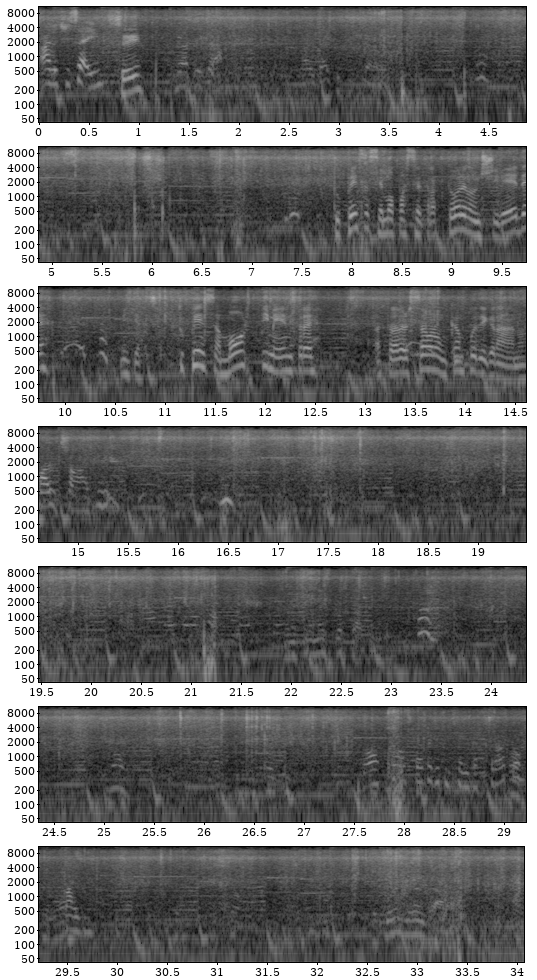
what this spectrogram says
Ale, ci sei? Sì. Grazie a te. Tu pensa se mo passa il trattore non ci vede? Minchia, tu pensa morti mentre attraversavano un campo di grano. Falciati. Non sono mai spostato. No, no, aspetta che ti sei incastrato. Vai.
